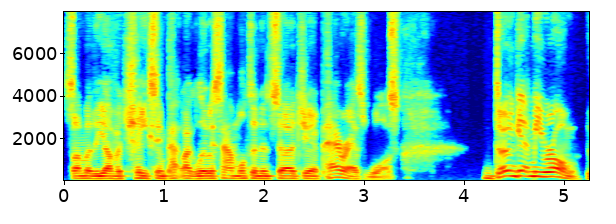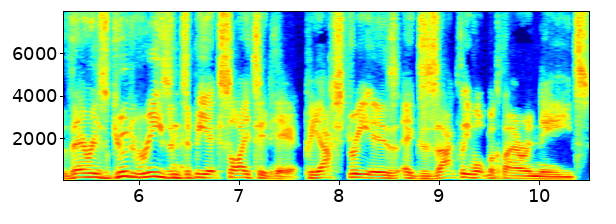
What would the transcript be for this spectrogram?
some of the other chasing pack like Lewis Hamilton and Sergio Perez was. Don't get me wrong, there is good reason to be excited here. Piastri is exactly what McLaren needs.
